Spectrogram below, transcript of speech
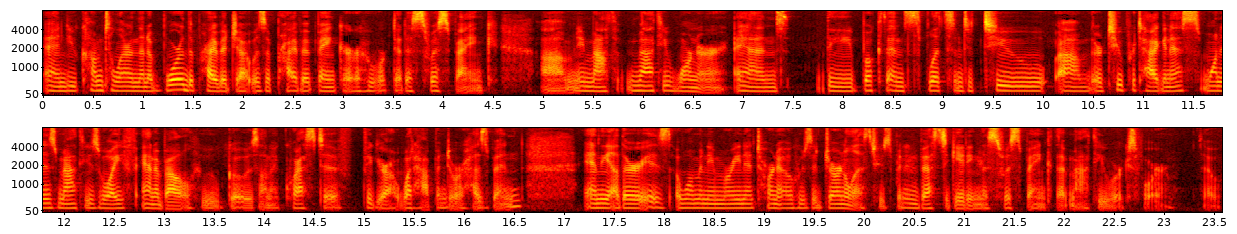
And you come to learn that aboard the private jet was a private banker who worked at a Swiss bank um, named Matthew Warner. And the book then splits into two. Um, there are two protagonists. One is Matthew's wife, Annabelle, who goes on a quest to figure out what happened to her husband. And the other is a woman named Marina Tourneau, who's a journalist who's been investigating the Swiss bank that Matthew works for. So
